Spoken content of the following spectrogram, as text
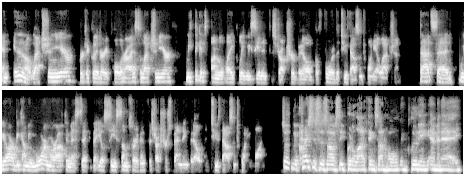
And in an election year, particularly a very polarized election year, we think it's unlikely we see an infrastructure bill before the 2020 election. That said, we are becoming more and more optimistic that you'll see some sort of infrastructure spending bill in 2021. So the crisis has obviously put a lot of things on hold, including M&A.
